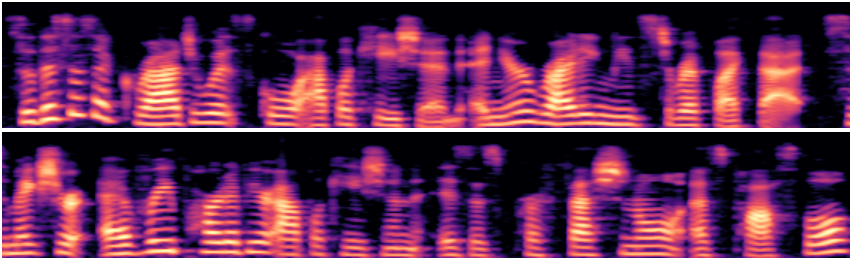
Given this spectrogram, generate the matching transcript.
So this is a graduate school application and your writing needs to reflect that. So make sure every part of your application is as professional as possible.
